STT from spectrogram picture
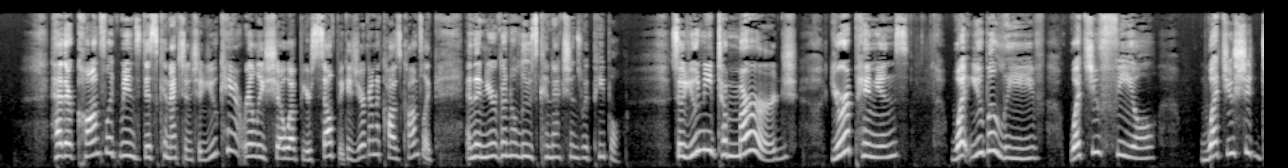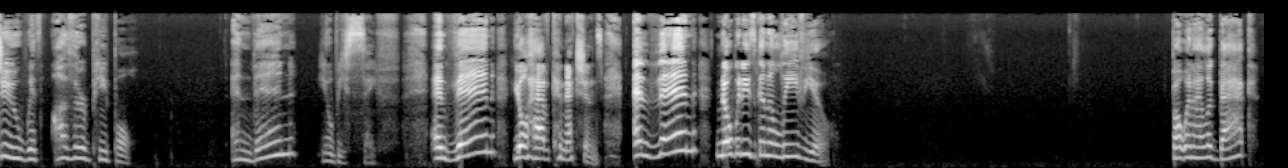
Heather, conflict means disconnection. So you can't really show up yourself because you're going to cause conflict and then you're going to lose connections with people. So you need to merge your opinions, what you believe, what you feel, what you should do with other people. And then you'll be safe. And then you'll have connections. And then nobody's going to leave you. But when I look back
